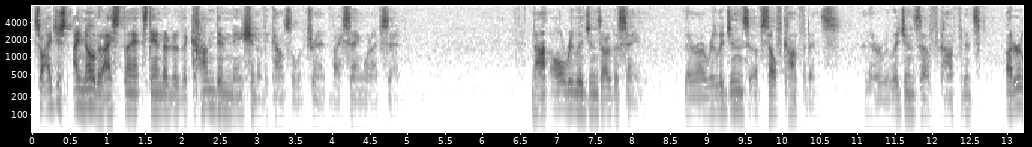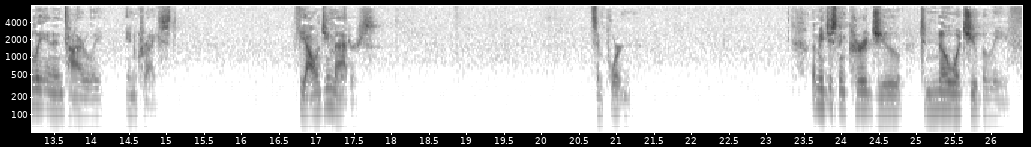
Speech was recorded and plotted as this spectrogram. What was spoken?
So I just, I know that I stand under the condemnation of the Council of Trent by saying what I've said. Not all religions are the same. There are religions of self confidence, and there are religions of confidence utterly and entirely in Christ. Theology matters, it's important. Let me just encourage you to know what you believe.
